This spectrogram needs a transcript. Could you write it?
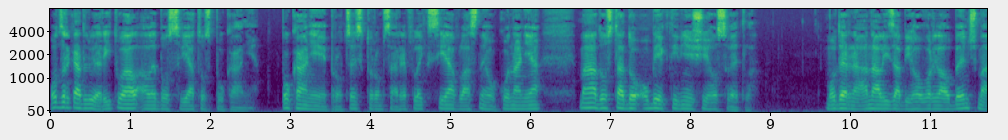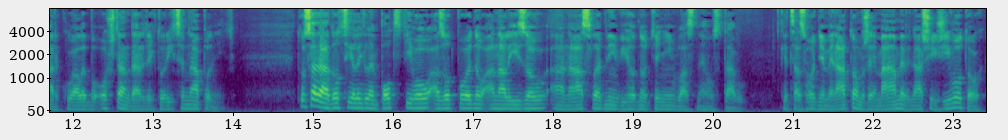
odzrkadľuje rituál alebo sviatosť pokánia. Pokánie je proces, v ktorom sa reflexia vlastného konania má dostať do objektívnejšieho svetla. Moderná analýza by hovorila o benchmarku alebo o štandarde, ktorý chcem naplniť. To sa dá docieliť len poctivou a zodpovednou analýzou a následným vyhodnotením vlastného stavu. Keď sa zhodneme na tom, že máme v našich životoch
